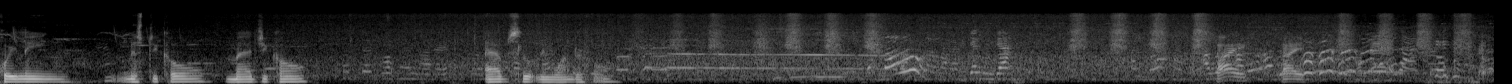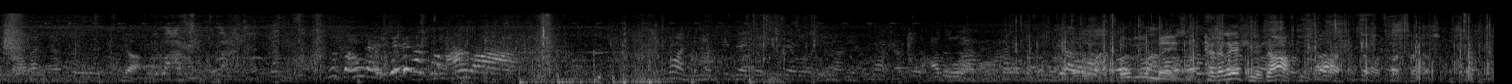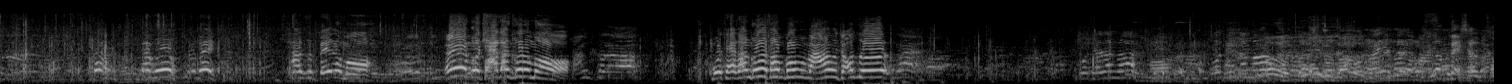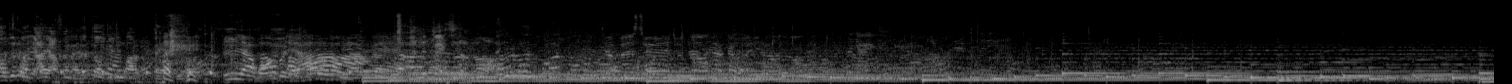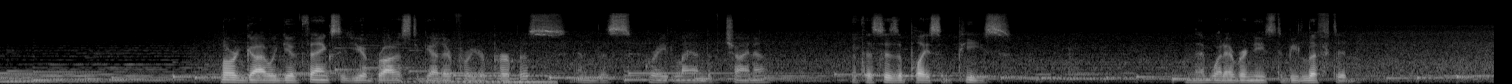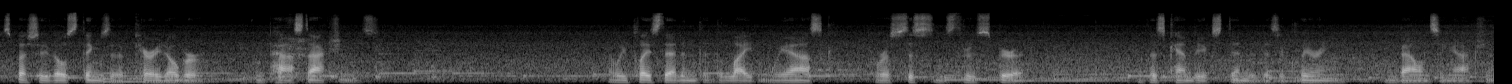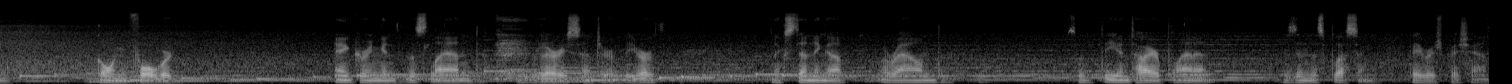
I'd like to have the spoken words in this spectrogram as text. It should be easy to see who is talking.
Speaker 1: healing, mystical, magical, absolutely wonderful.
Speaker 2: Hi. Hi. Totally amazing.
Speaker 3: 哎莫太当哥了嘛莫太当哥他们放不放我架子我才三哥
Speaker 4: Lord God, we give thanks that you have brought us together for your purpose in this great land of China, that this is a place of peace, and that whatever needs to be lifted, especially those things that have carried over from past actions, that we place that into the light and we ask for assistance through Spirit, that this can be extended as a clearing and balancing action going forward anchoring into this land in the very center of the earth and extending up around so that the entire planet is in this blessing. Beirish Peshan.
